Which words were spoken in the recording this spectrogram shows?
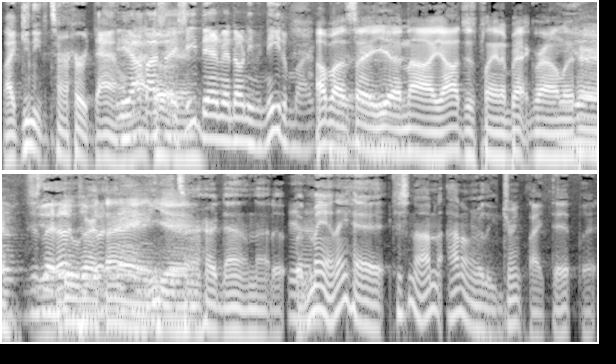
Like you need to turn her down. Yeah, I'm about to say she damn near don't even need a mic. I'm about to say, yeah, nah, y'all just play in the background. Let Yeah, her just let her do do her her thing. thing. Yeah. turn her down, not up. Yeah. But man, they had because you know I'm, I don't really drink like that, but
